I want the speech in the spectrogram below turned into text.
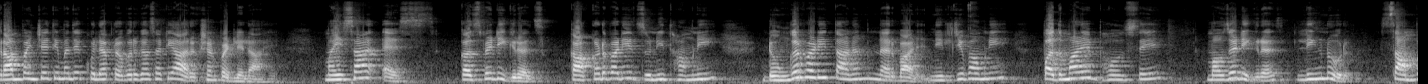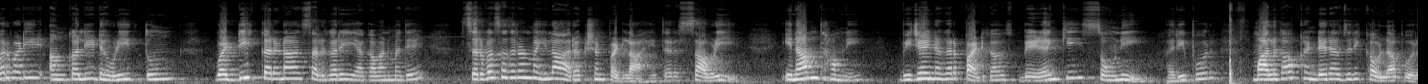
ग्रामपंचायतीमध्ये खुल्या प्रवर्गासाठी आरक्षण पडलेलं आहे. म्हैसाळ एस कसबे डिग्रज काकडवाडी जुनी थांबणी डोंगरवाडी तानंग नरबाड निलजी भामणी पद्माळे भवसे मौजे डिग्रज लिंगनूर सांबरवाडी अंकली ढवळी तुंग वड्डी कर्णा सलगरे या गावांमध्ये सर्वसाधारण महिला आरक्षण पडलं आहे. तर सावळी इनाम धामणी विजयनगर पाटगाव बेळंकी सोनी हरिपूर मालगाव खंडेराजुरी कौलापूर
